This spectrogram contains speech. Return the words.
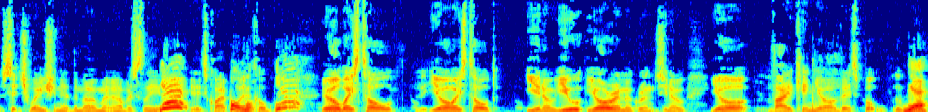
situation at the moment, and obviously Yeah, it's quite but- political. But yeah. you're always told, you're always told, you know, you you're immigrants, you know, you're Viking, you're this, but Yeah.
